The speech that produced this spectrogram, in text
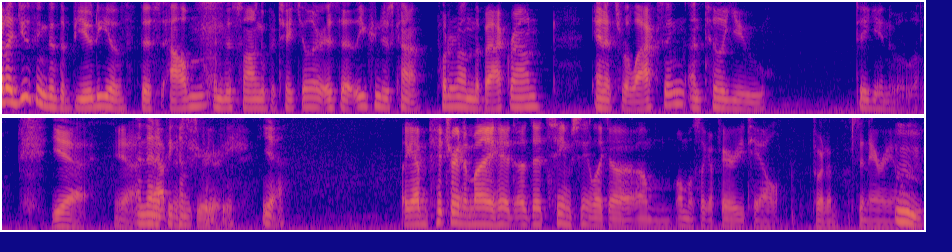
But I do think that the beauty of this album and this song in particular is that you can just kind of put it on the background and it's relaxing until you dig into it a little. yeah, yeah. And then it becomes creepy. Yeah. Like I'm picturing in my head uh, that seems like a um, almost like a fairy tale sort of scenario. Mm.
